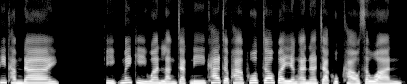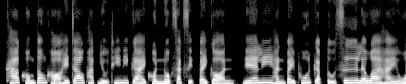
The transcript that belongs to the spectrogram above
ที่ทำได้ อีกไม่กี่วันหลังจากนี้ข้าจะพาพวกเจ้าไปยังอาณาจักรหุบเขาสวรรค์ข้าคงต้องขอให้เจ้าพักอยู่ที่นิกายขนนกศักดิ์สิทธิ์ไปก่อน เนลลี่หันไปพูดกับตู่ซื่อและว่าไฮว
